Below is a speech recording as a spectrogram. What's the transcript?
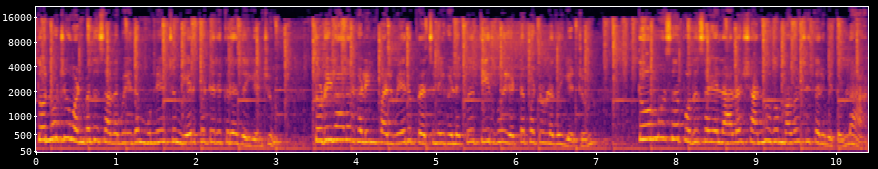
தொன்னூற்று ஒன்பது சதவீதம் முன்னேற்றம் ஏற்பட்டிருக்கிறது என்றும் தொழிலாளர்களின் பல்வேறு பிரச்சினைகளுக்கு தீர்வு எட்டப்பட்டுள்ளது என்றும் தோமுச பொதுச் செயலாளர் சண்முகம் மகிழ்ச்சி தெரிவித்துள்ளார்.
